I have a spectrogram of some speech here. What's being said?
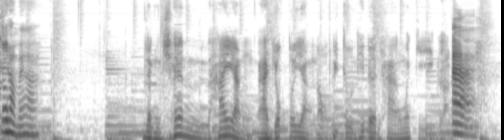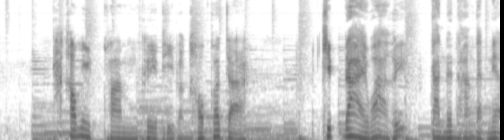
ก็คิดทำไหมคะ อย่างเช่นถ้าอย่างอายกตัวอย่างน้องพี่จูนที่เดินทางเมื่อกี้อีกละอ่าถ้าเขามีความครีเอทีฟอะเขาก็จะคิดได้ว่าเฮ้ยการเดินทางแบบเนี้ย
